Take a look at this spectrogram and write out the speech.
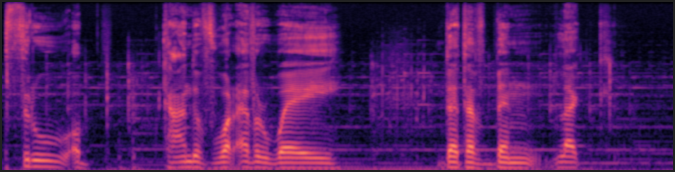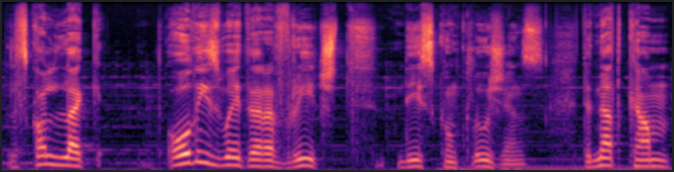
through a kind of whatever way that have been like let's call it like all these ways that I've reached these conclusions did not come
